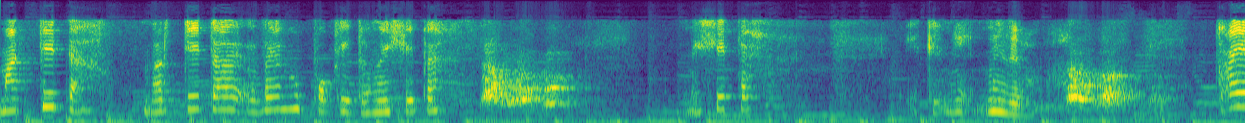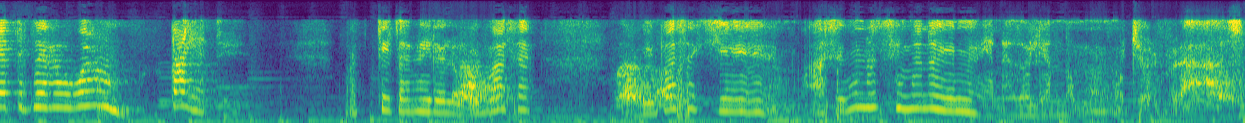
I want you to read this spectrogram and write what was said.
Martita, Martita, ven un poquito, mijita. Mijita. Y que mi- mire. Cállate, perro, weón. Cállate. Martita, mire, lo que pasa, lo que pasa es que hace una semana me viene doliendo mucho el brazo,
